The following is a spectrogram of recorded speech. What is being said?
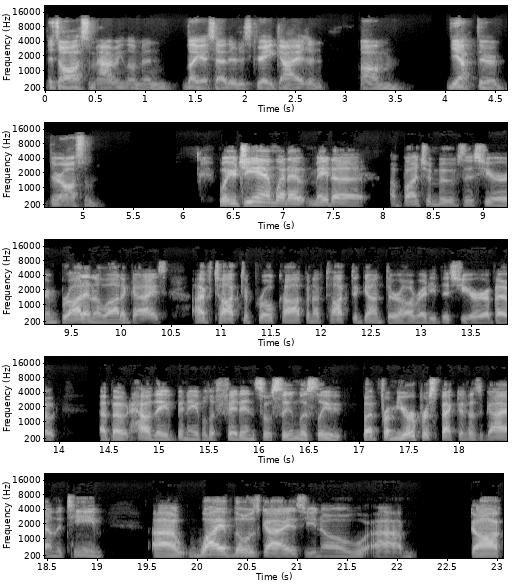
it's awesome having them, and like I said, they're just great guys, and um, yeah, they're they're awesome. Well, your GM went out and made a a bunch of moves this year and brought in a lot of guys. I've talked to Prokop and I've talked to Guenther already this year about about how they've been able to fit in so seamlessly. But from your perspective as a guy on the team, uh, why have those guys, you know, um, Dach,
